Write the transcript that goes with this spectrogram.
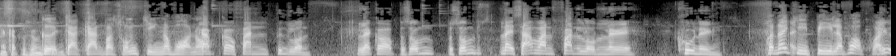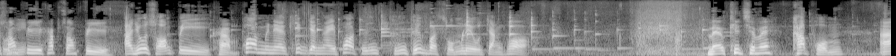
นะครับผสมจเกิดริงจากการผสมจริงนะพ่อเนาะครับก็ฟันเพึ่งหล่นแล้วก็ผสมผสมได้สามวันฟันหล่นเลย คู่หนึ่งเพิ่นได้กี่ปีแล้วพ่อควายอายุตัวสองนี้ปีครับสองปี อายุสองปีครับพ่อมีแนวคิดยังไงพ่อถึงถึงถึงผสมเร็วจังพ่อ แนวคิดใช่ไหมครับผมอ่า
